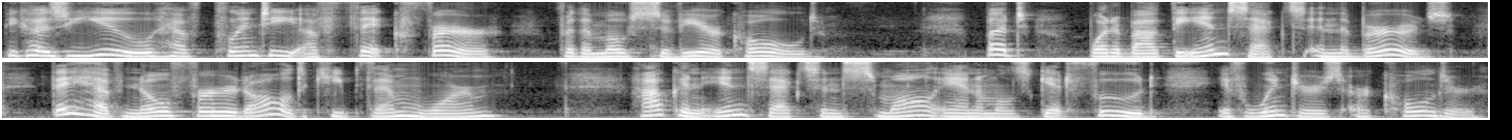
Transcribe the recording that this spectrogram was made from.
because you have plenty of thick fur for the most severe cold. But what about the insects and the birds? They have no fur at all to keep them warm. How can insects and small animals get food if winters are colder?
